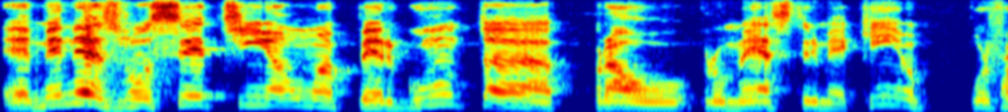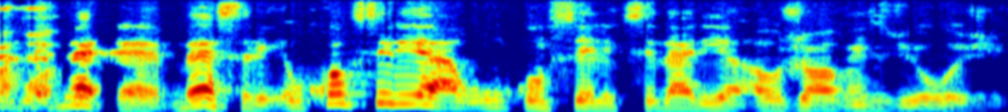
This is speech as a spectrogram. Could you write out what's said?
É, Menezes, você tinha uma pergunta para o, para o mestre Mequinho? Por favor. É, é, mestre, qual seria o conselho que se daria aos jovens de hoje?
